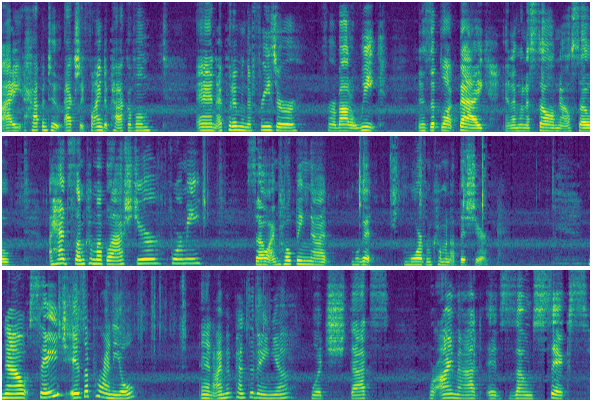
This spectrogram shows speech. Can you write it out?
I happened to actually find a pack of them and I put them in the freezer for about a week in a Ziploc bag and I'm going to sell them now. So I had some come up last year for me so I'm hoping that we'll get more of them coming up this year. Now, sage is a perennial, and I'm in Pennsylvania, which that's where I'm at. It's zone 6.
